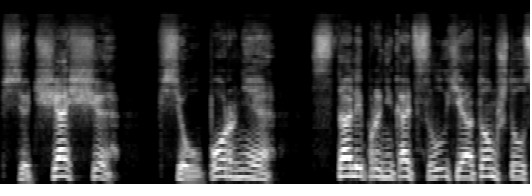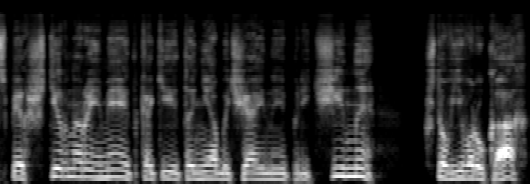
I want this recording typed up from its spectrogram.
Все чаще, все упорнее — стали проникать слухи о том, что успех Штирнера имеет какие-то необычайные причины, что в его руках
